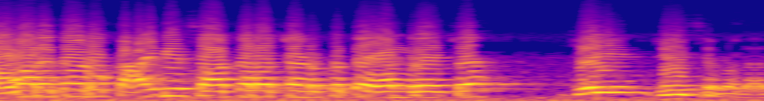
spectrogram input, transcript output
सवारदारो काय भी साकारा चणकत हमरेच। जय जय सेवाला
